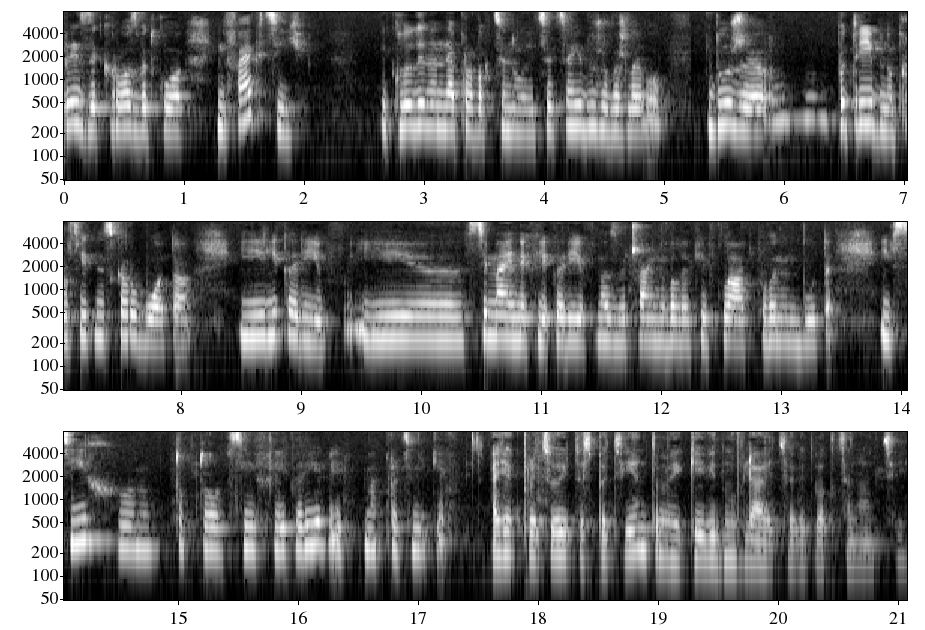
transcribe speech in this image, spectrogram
ризик розвитку інфекцій, і коли людина не провакцинується, це є дуже важливо. Дуже потрібна просвітницька робота і лікарів, і сімейних лікарів надзвичайно великий вклад повинен бути. І всіх, е, тобто всіх лікарів і медпрацівників. А як працюєте з пацієнтами, які відмовляються від вакцинації?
